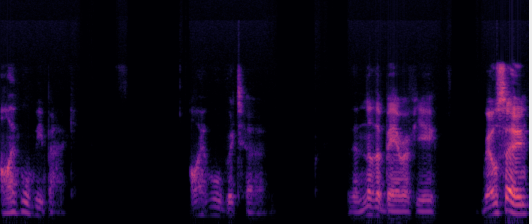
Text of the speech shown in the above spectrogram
I will be back. I will return with another beer review real soon.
